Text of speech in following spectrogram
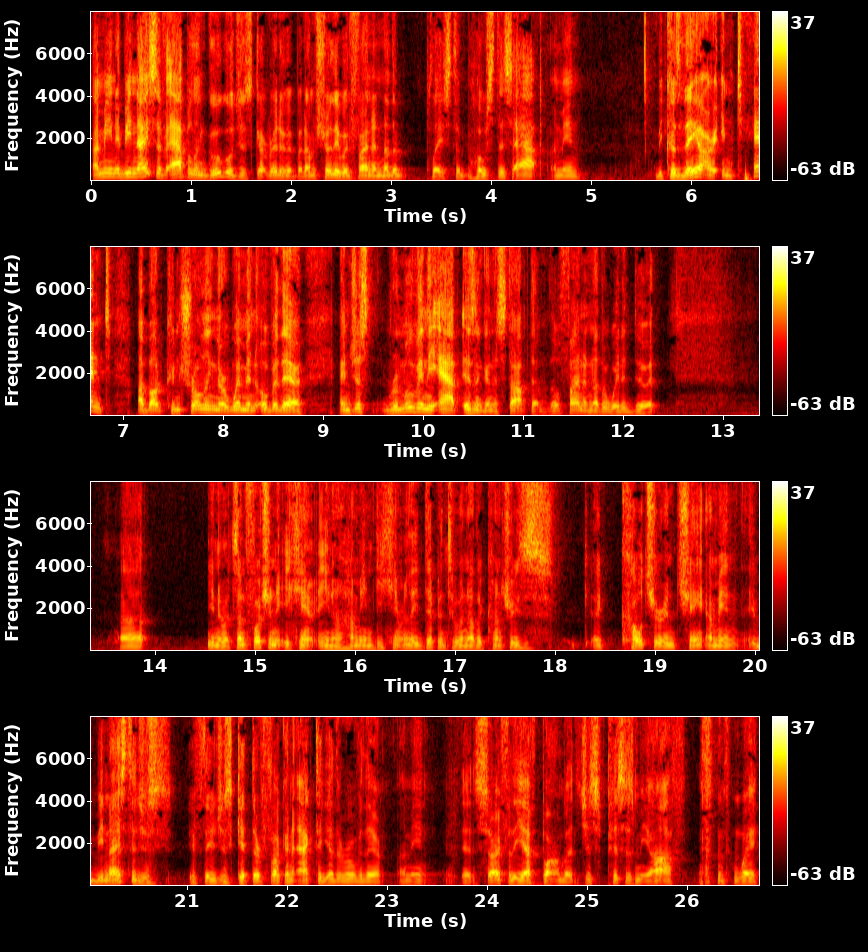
I mean, it'd be nice if Apple and Google just got rid of it, but I'm sure they would find another place to host this app. I mean, because they are intent about controlling their women over there, and just removing the app isn't going to stop them. They'll find another way to do it. Uh, you know, it's unfortunate you can't. You know, I mean, you can't really dip into another country's uh, culture and change. I mean, it'd be nice to just if they just get their fucking act together over there. I mean, sorry for the f bomb, but it just pisses me off the way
